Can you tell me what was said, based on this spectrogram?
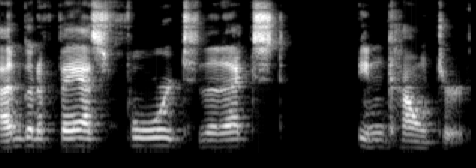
I'm going to fast forward to the next encounter.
